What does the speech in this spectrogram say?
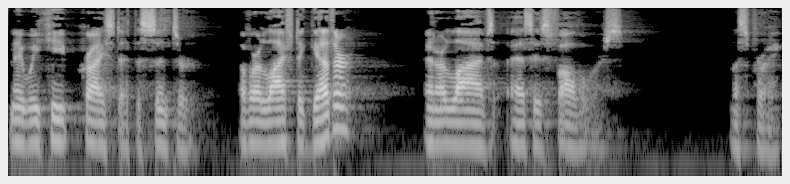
May we keep Christ at the center of our life together and our lives as his followers. Let's pray.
